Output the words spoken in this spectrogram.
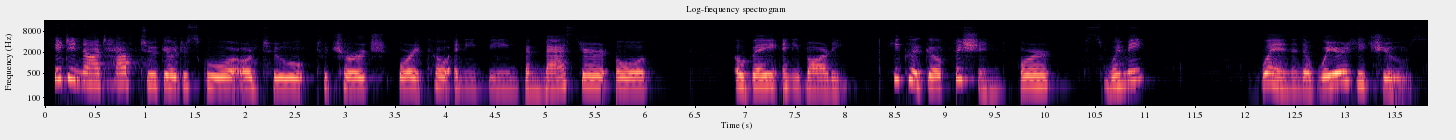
He did not have to go to school or to, to church or call any being but master or obey anybody. He could go fishing or swimming when and where he chose,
